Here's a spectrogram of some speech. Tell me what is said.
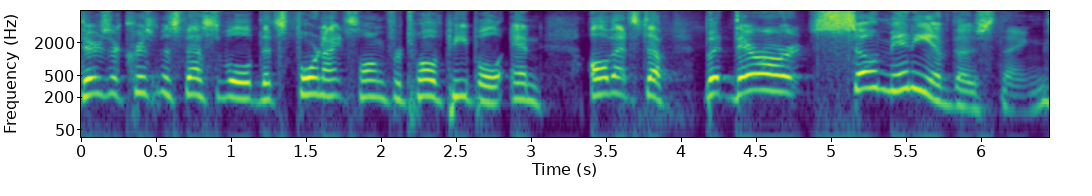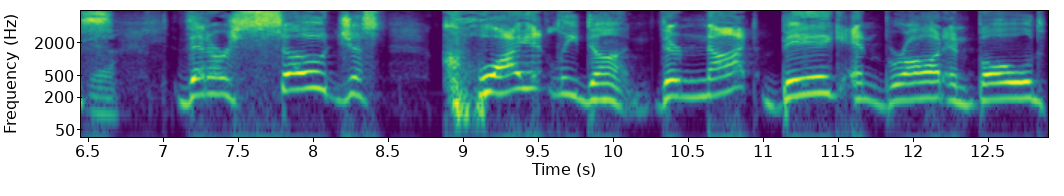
there's a Christmas festival that's four nights long for 12 people and all that stuff. But there are so many of those things that are so just quietly done. They're not big and broad and bold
